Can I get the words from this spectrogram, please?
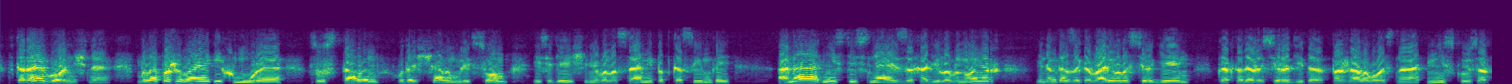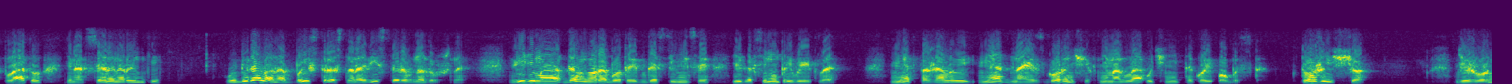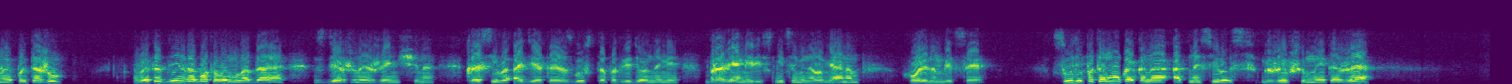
Вторая горничная была пожилая и хмурая, с усталым, худощавым лицом и сидеющими волосами под косынкой. Она, не стесняясь, заходила в номер, иногда заговаривала с Сергеем, как-то даже сердито пожаловалась на низкую зарплату и на цены на рынке. Убирала она быстро, сноровисто равнодушно. Видимо, давно работает в гостинице и ко всему привыкла. Нет, пожалуй, ни одна из горничных не могла учинить такой обыск. Кто же еще? Дежурная по этажу? В этот день работала молодая, сдержанная женщина, красиво одетая, с густо подведенными бровями и ресницами на румяном, холеном лице. Судя по тому, как она относилась к жившим на этаже,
